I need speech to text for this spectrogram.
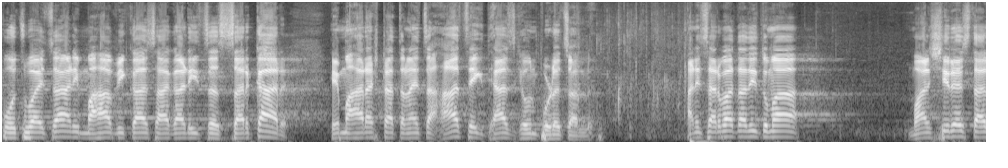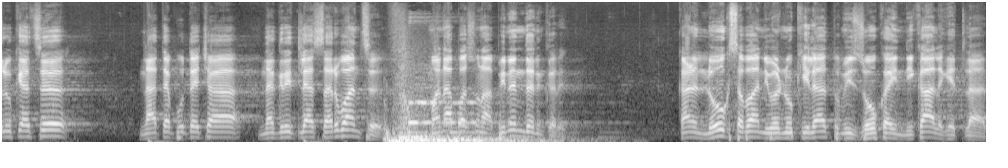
पोचवायचा आणि महाविकास आघाडीचं सरकार हे महाराष्ट्रात आणायचा हाच एक ध्यास घेऊन पुढं चाललं. आणि सर्वात आधी तुम्हा माळशिरस तालुक्याचं नात्यापुत्याच्या नगरीतल्या सर्वांचं मनापासून अभिनंदन करेन. कारण लोकसभा निवडणुकीला तुम्ही जो काही निकाल घेतलात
